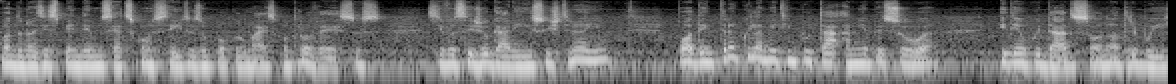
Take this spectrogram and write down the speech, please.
Quando nós expendemos certos conceitos um pouco mais controversos, se vocês julgarem isso estranho, podem tranquilamente imputar a minha pessoa e tenham cuidado só não atribuir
